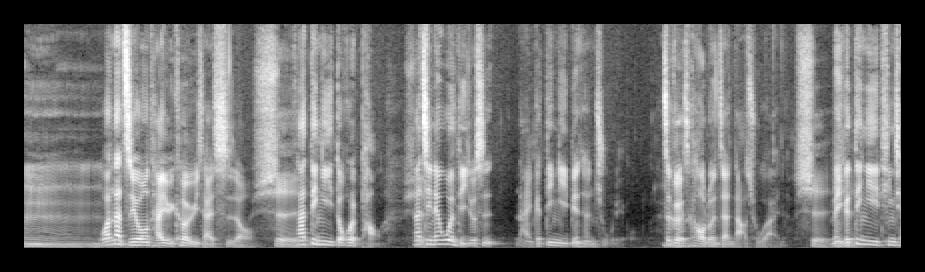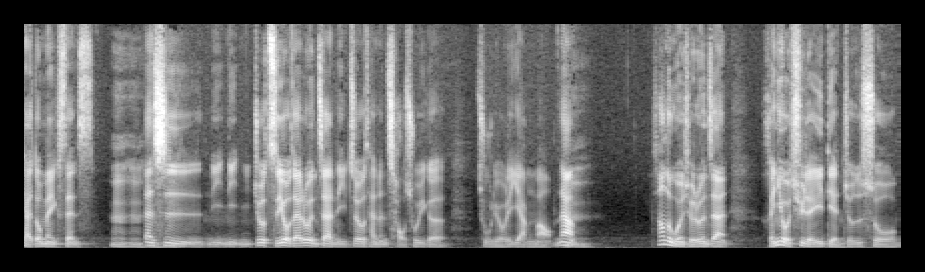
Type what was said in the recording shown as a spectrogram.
嗯，哇，那只有用台语、客语才是哦，是，它定义都会跑。那今天问题就是哪个定义变成主流？这个是靠论战打出来的。是每个定义听起来都 make sense。嗯嗯。但是你你你就只有在论战你，最后才能炒出一个主流的样貌。那乡土文学论战很有趣的一点就是说，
